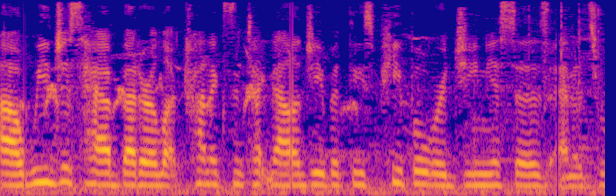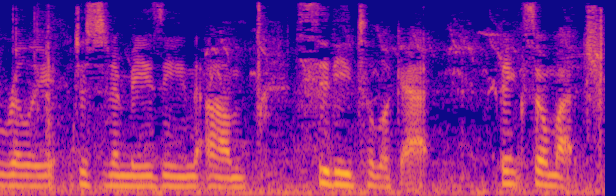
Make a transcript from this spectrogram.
Uh, we just have better electronics and technology, but these people were geniuses, and it's really just an amazing um, city to look at. Thanks so much.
